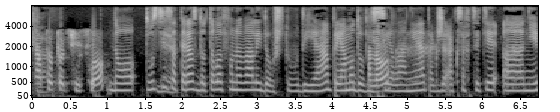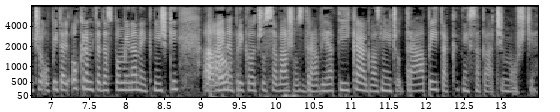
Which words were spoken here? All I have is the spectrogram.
Na toto číslo? No, tu ste Nie. sa teraz dotelefonovali do štúdia, priamo do vysielania, ano. takže ak sa chcete uh, niečo opýtať, okrem teda spomínanej knižky, uh, aj napríklad, čo sa vášho zdravia týka, ak vás niečo trápi, tak nech sa páči, môžete.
